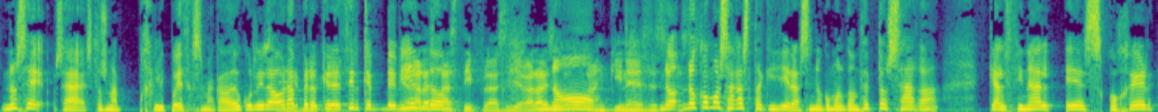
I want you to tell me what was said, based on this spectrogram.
No sé, o sea, esto es una gilipollez que se me acaba de ocurrir ahora, pero quiero decir que bebiendo... Llegar a estas cifras y llegar a no, estos rankings es- no, es- no como sagas taquilleras, sino como el concepto saga, que al final es coger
